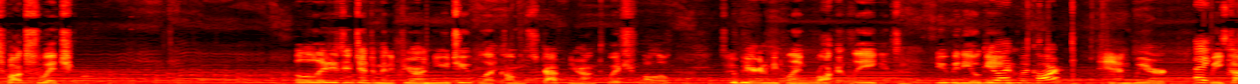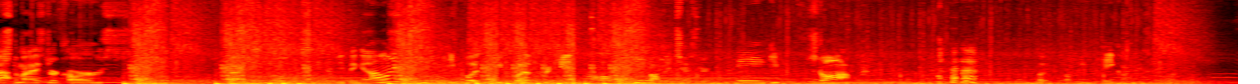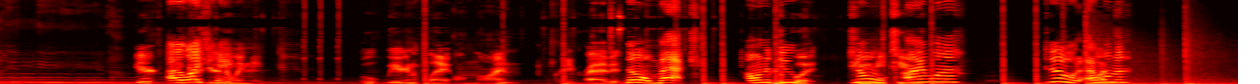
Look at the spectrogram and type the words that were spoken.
Xbox Switch. Hello, ladies and gentlemen. If you're on YouTube, like, comment, subscribe. If you're on Twitch, follow. So we are going to be playing Rocket League. It's a new video game. You like my car? and we're Hey, we stop. customized our cars, smokes, everything else. He put he put a freaking oh stop it, Chester. big. He, stop. He put fucking cake on his car. You're, I like you're cake. annoying me. So we're gonna play online, create private. no match. I to do. put No. I want to. Dude, I want to.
